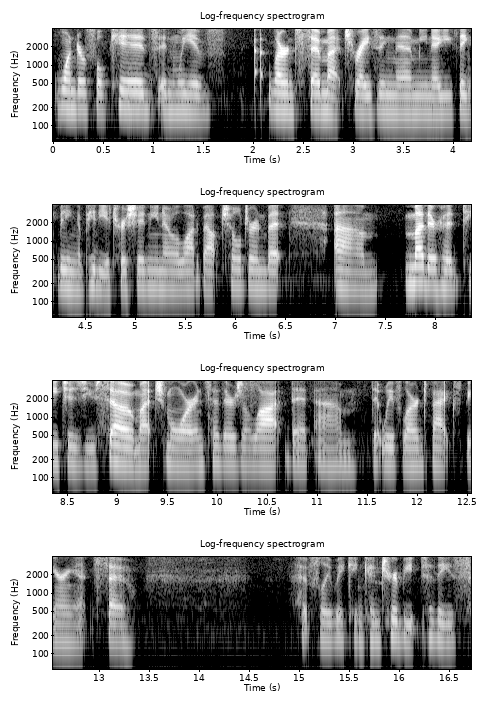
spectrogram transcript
wonderful kids, and we have learned so much raising them. You know, you think being a pediatrician, you know a lot about children, but um, motherhood teaches you so much more, and so there's a lot that um, that we've learned by experience. So hopefully we can contribute to these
